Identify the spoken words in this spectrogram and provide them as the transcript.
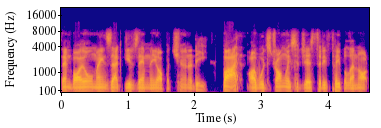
then by all means that gives them the opportunity. But I would strongly suggest that if people are not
